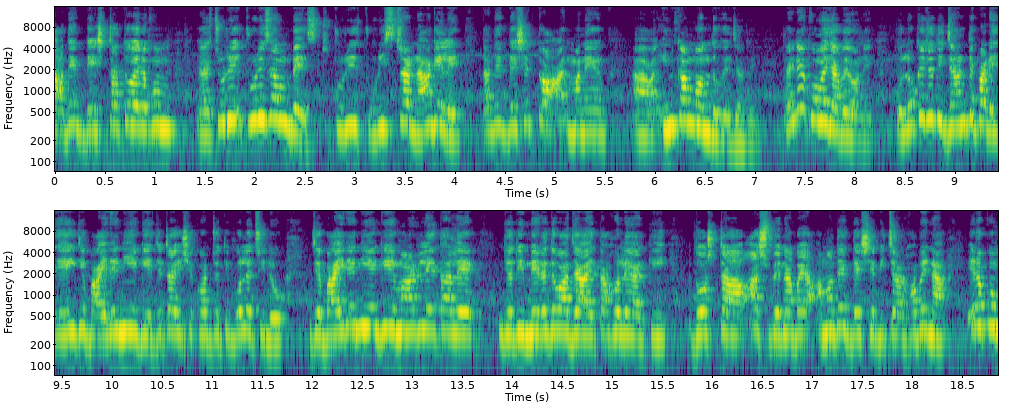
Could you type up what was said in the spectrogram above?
তাদের দেশটা তো এরকম ট্যুরিজম বেসড ট্যুরিস্টরা না গেলে তাদের দেশের তো মানে ইনকাম বন্ধ হয়ে যাবে। তাই না? কমে যাবে অনেক। তো লোকে যদি জানতে পারে যে এই যে বাইরে নিয়ে গিয়ে যেটা এই শেখর জ্যোতি বলেছিল, যে বাইরে নিয়ে গিয়ে মারলে তাহলে যদি মেরে দেওয়া যায়, তাহলে আর কি দোষটা আসবে না বা আমাদের দেশে বিচার হবে না। এরকম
